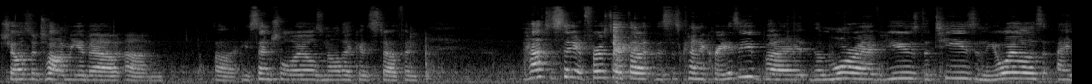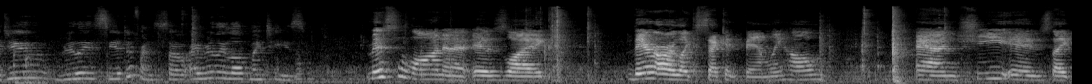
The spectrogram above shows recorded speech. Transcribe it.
she also taught me about um, uh, essential oils and all that good stuff. And I have to say, at first I thought this is kind of crazy, but the more I've used the teas and the oils, I do really see a difference. So I really love my teas. Miss Alana is like, there are our like second family home, and she is like,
